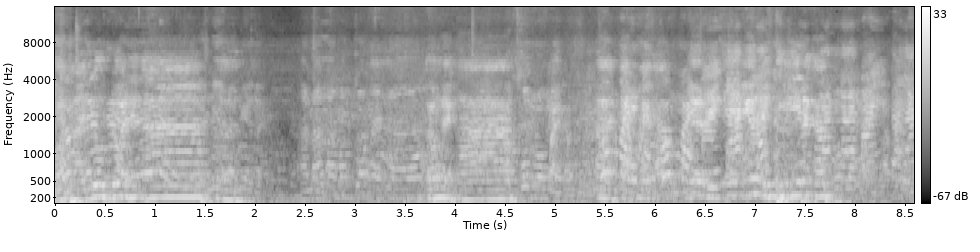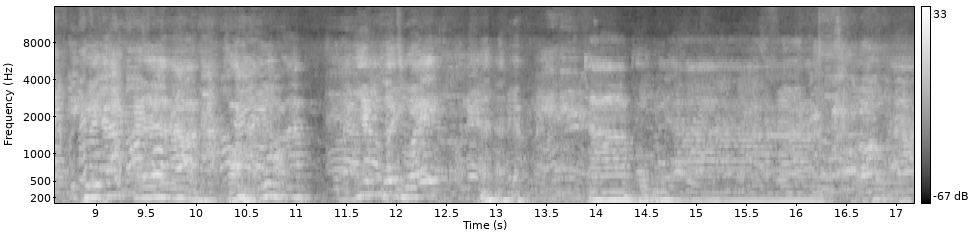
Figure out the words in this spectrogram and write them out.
ขอถ่ายรูปด้วยนะครับเอออันนั้นเรามากล้องไหนครับต้องไหนครับคนลงใหม่ครับเออจับไปครับยืดอีกทียืดอีกทีนะครับ อีกทีนะครับ เอออ่าขอถ่ายรูปครับ ยิ้มสวยๆครับขอบคุณครับขอบคุณครับ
